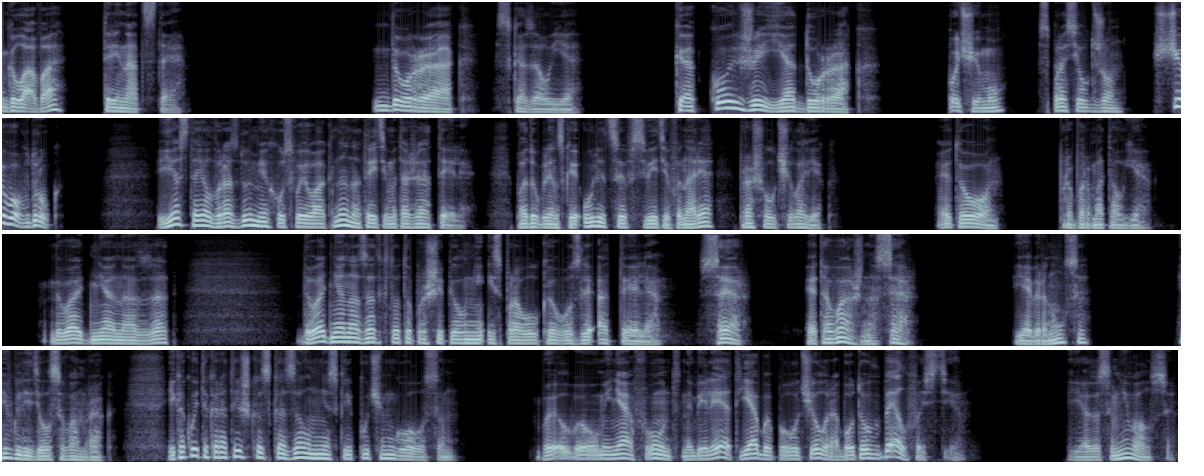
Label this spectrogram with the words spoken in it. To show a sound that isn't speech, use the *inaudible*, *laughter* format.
Глава тринадцатая «Дурак», — сказал я. «Какой же я дурак!» «Почему?» — спросил Джон. «С чего вдруг?» Я стоял в раздумьях у своего окна на третьем этаже отеля. По Дублинской улице в свете фонаря прошел человек. «Это он», — пробормотал я. «Два дня назад Два дня назад кто-то прошипел мне из проулка возле отеля. «Сэр! Это важно, сэр!» Я обернулся и вгляделся во мрак. И какой-то коротышка сказал мне скрипучим голосом. «Был бы у меня фунт на билет, я бы получил работу в Белфасте». Я засомневался.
